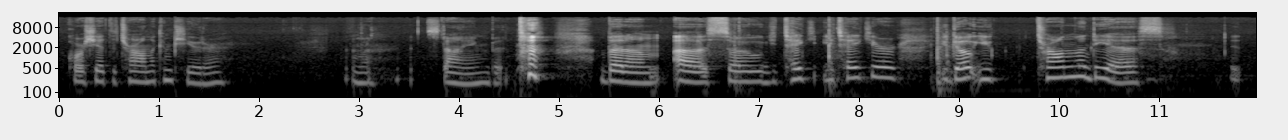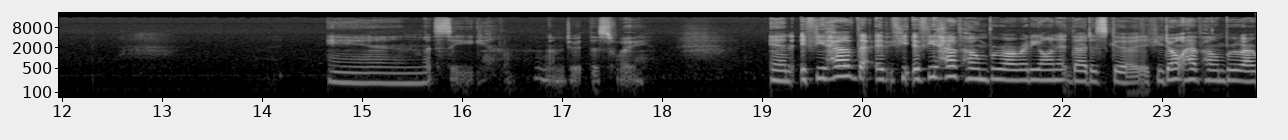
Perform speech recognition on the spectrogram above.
of course you have to turn on the computer it's dying, but but um uh so you take you take your you go you turn on the DS and let's see I'm gonna do it this way. And if you have that if you, if you have homebrew already on it that is good. If you don't have homebrew I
